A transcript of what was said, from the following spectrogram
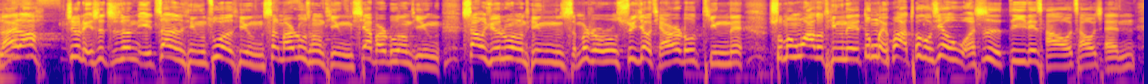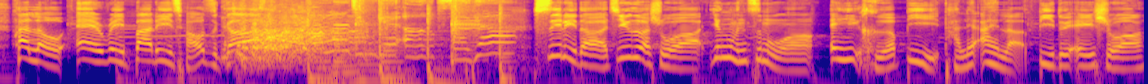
来了啊！这里是值得你站着听、坐着听、上班路上听、下班路上听、上学路上听，什么时候睡觉前都听的，说梦话都听的东北话脱口秀。我是 DJ 曹曹晨，Hello everybody，曹子高。C 里的饥饿说，英文字母 A 和 B 谈恋爱了，B 对 A 说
